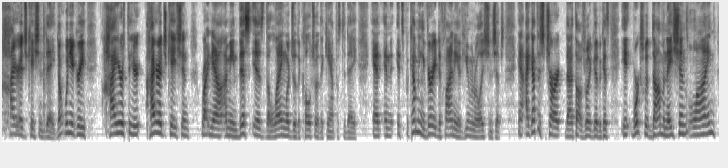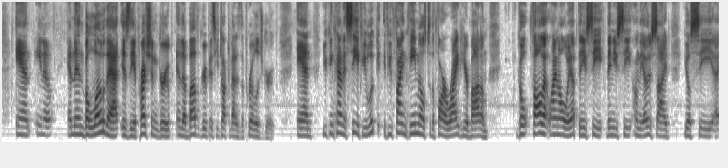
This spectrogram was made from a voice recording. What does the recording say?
higher education today. Don't wouldn't you agree? Higher theory, higher education right now. I mean, this is the language of the culture of the campus today, and and it's becoming very defining of human relationships. And I got this chart that I thought was really good because it works with domination line, and you know. And then below that is the oppression group, and the above group, as he talked about, is the privilege group. And you can kind of see if you look, if you find females to the far right here, bottom, go follow that line all the way up. Then you see, then you see on the other side, you'll see, uh,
